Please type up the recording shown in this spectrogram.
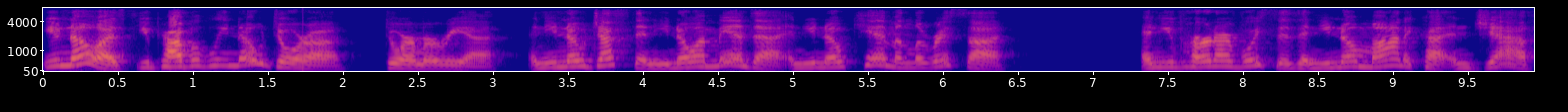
You know us. You probably know Dora, Dora Maria and you know Justin, you know Amanda, and you know Kim and Larissa, and you've heard our voices, and you know Monica and Jeff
